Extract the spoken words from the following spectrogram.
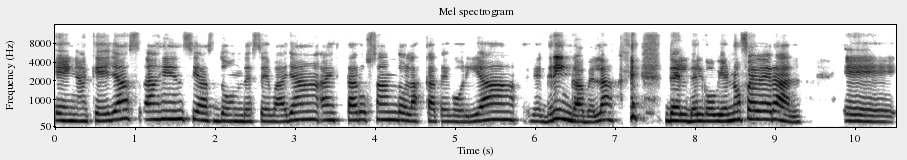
en aquellas agencias donde se vayan a estar usando las categorías eh, gringas, ¿verdad? del, gobierno federal, eh,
